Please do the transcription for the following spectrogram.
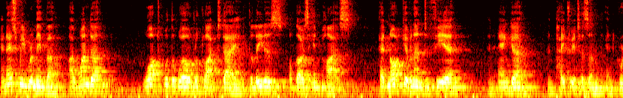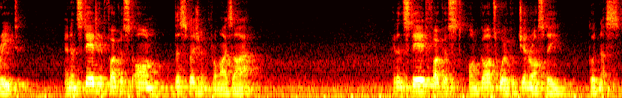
And as we remember, I wonder what would the world look like today if the leaders of those empires had not given in to fear and anger and patriotism and greed, and instead had focused on this vision from Isaiah? Had instead focused on God's work of generosity, goodness,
